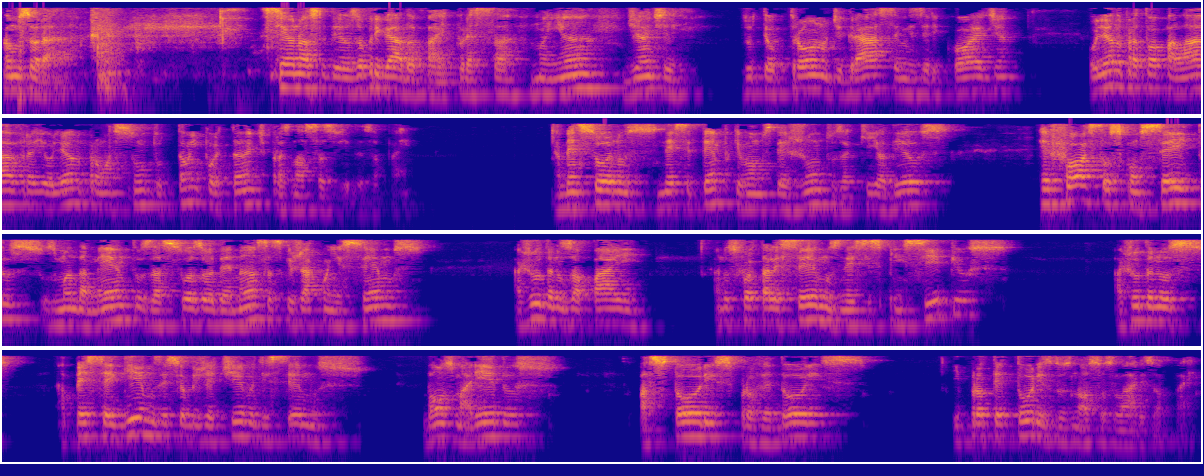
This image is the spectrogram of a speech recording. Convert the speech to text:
Vamos orar. Senhor nosso Deus, obrigado, Pai, por essa manhã diante do teu trono de graça e misericórdia, olhando para a tua palavra e olhando para um assunto tão importante para as nossas vidas, ó Pai. Abençoa-nos nesse tempo que vamos ter juntos aqui, ó Deus. Reforça os conceitos, os mandamentos, as suas ordenanças que já conhecemos Ajuda-nos, ó Pai, a nos fortalecermos nesses princípios. Ajuda-nos a perseguirmos esse objetivo de sermos bons maridos, pastores, provedores e protetores dos nossos lares, ó Pai.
